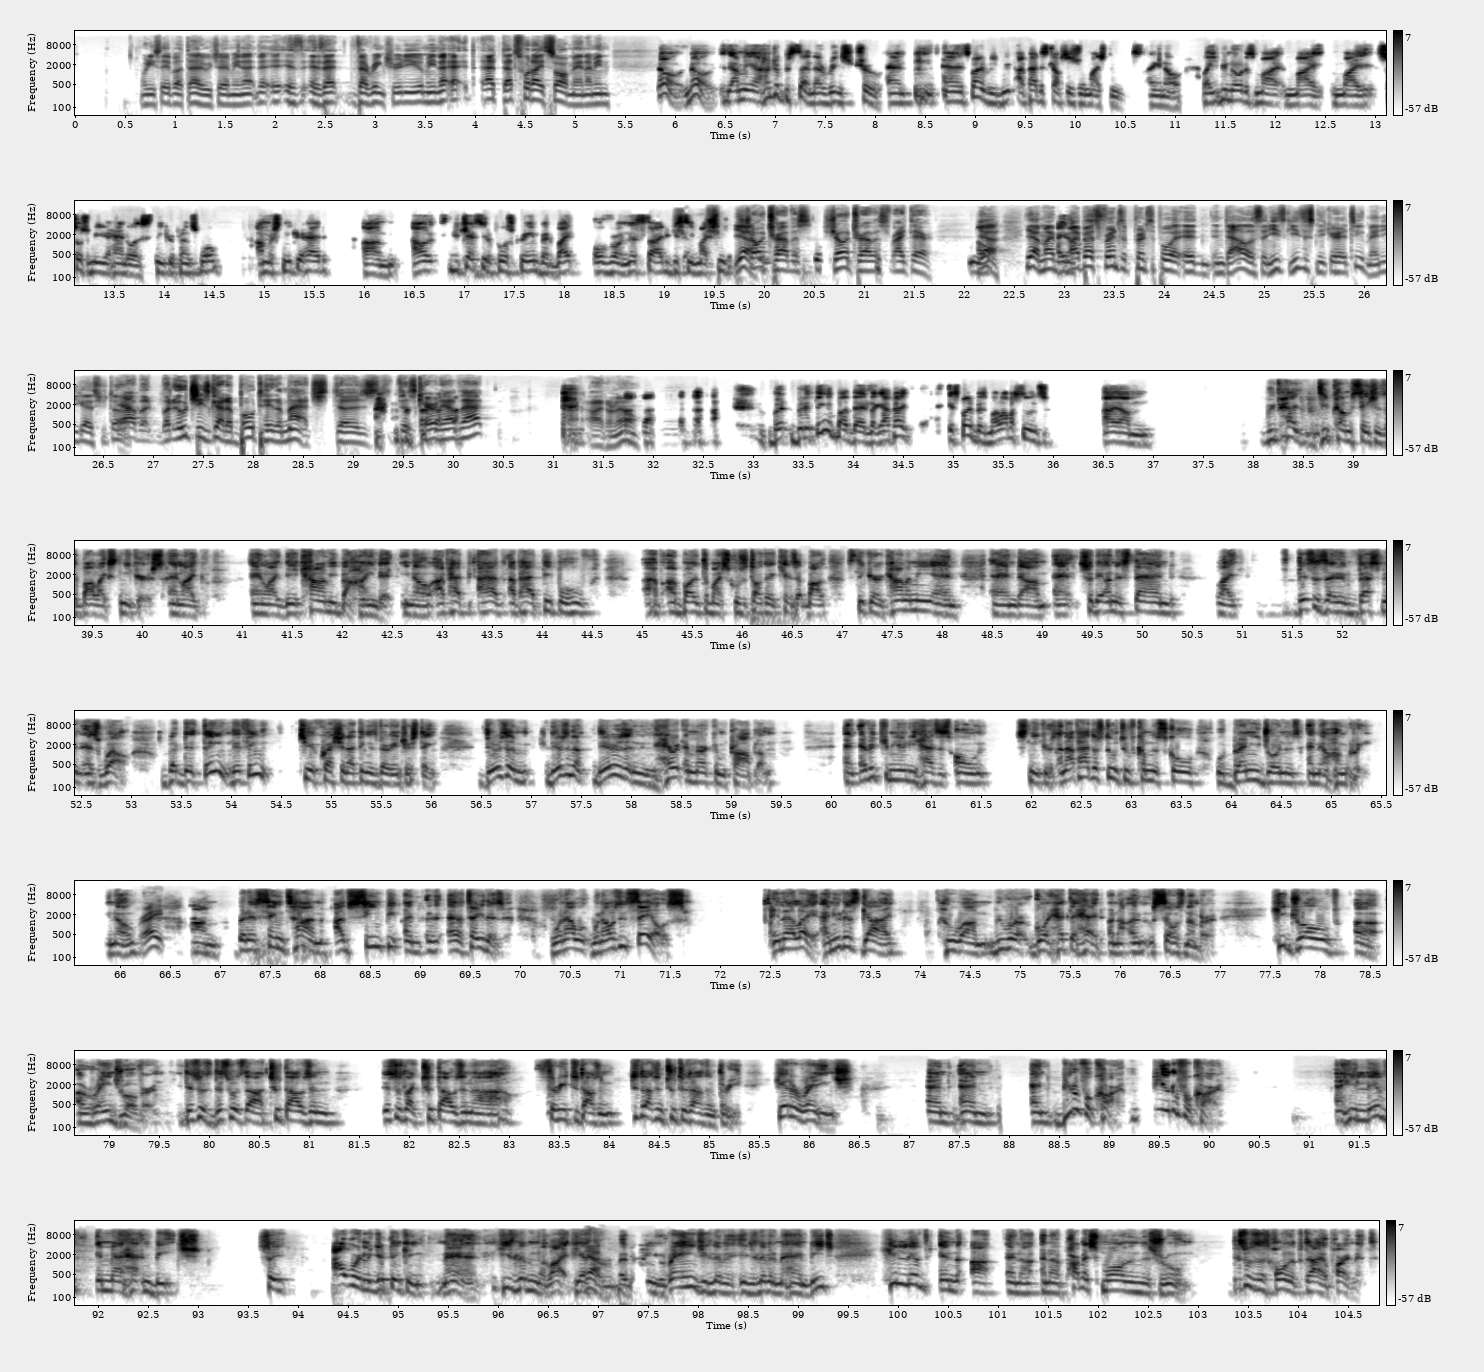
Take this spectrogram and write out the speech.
what do you say about that, Uche? I mean, is, is that does that ring true to you? I mean, that, that, that's what I saw, man. I mean, no, no. I mean, 100% that rings true. And and it's funny because I've had this conversation with my students. You know, like if you notice, my my my social media handle is sneaker principal. I'm a sneakerhead. Um, I'll, you can't see the full screen, but right over on this side, you can see my sneaker. Yeah. Show it, Travis. Show it, Travis, right there. Yeah, yeah. My, my best friend's a principal in, in Dallas, and he's he's a sneakerhead too, man. You guys should talk. Yeah, but but Uche's got a bow to match. Does does Garrett have that? I don't know. but but the thing about that, like I've had, it's funny because a lot of my students, I um, we've had deep conversations about like sneakers and like and like the economy behind it. You know, I've had I have I've had people who I've, I've brought into my schools to talk to the kids about sneaker economy and and um and so they understand like this is an investment as well. But the thing the thing to your question, I think is very interesting. There's a there's an there's an inherent American problem and every community has its own sneakers. And I've had the students who've come to school with brand new Jordans and they're hungry, you know? Right. Um, but at the same time, I've seen people, and, and I'll tell you this, when I, when I was in sales in LA, I knew this guy who um, we were going head to head on a, sales number. He drove uh, a Range Rover. This was, this was uh, 2000, this was like 2003, 2000, 2002, 2003. He had a Range and, and and beautiful car, beautiful car. And he lived in Manhattan Beach. So outwardly, you're thinking, man, he's living the life. He has yeah. the range. He's living, he's living in Manhattan Beach. He lived in, a, in, a, in an apartment smaller than this room. This was his whole entire apartment.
